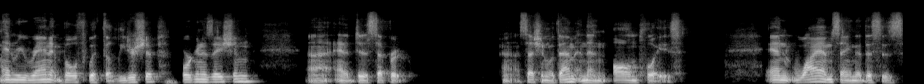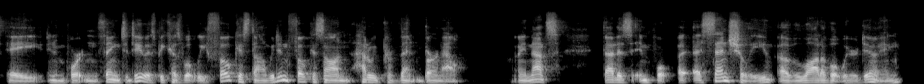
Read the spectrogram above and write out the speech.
and we ran it both with the leadership organization uh, and did a separate uh, session with them, and then all employees. And why I'm saying that this is a an important thing to do is because what we focused on, we didn't focus on how do we prevent burnout. I mean, that's that is. Essentially, a lot of what we were doing,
